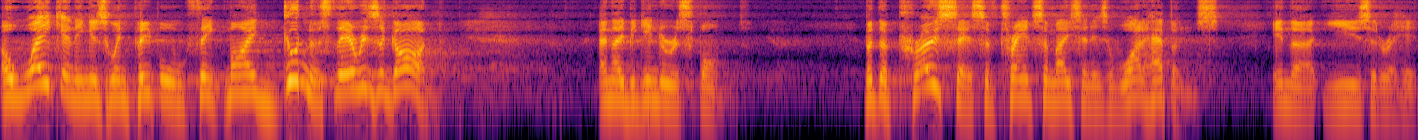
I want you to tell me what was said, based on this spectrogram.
Awakening is when people think, my goodness, there is a God. And they begin to respond. But the process of transformation is what happens in the years that are ahead.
